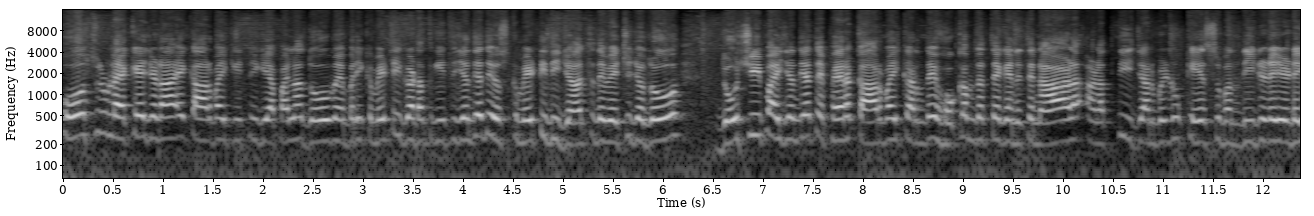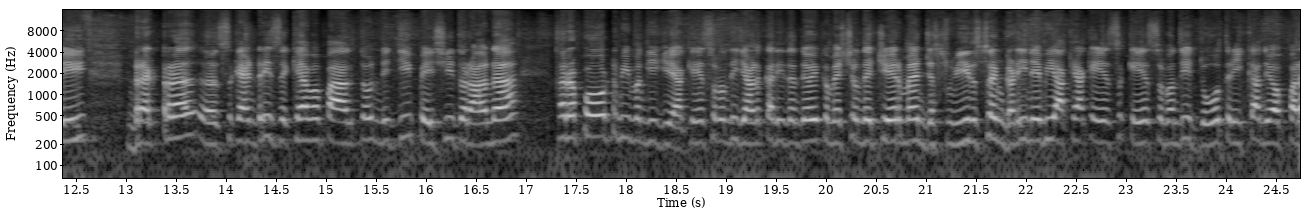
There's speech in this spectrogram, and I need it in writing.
ਉਸ ਨੂੰ ਲੈ ਕੇ ਜਿਹੜਾ ਇਹ ਕਾਰਵਾਈ ਕੀਤੀ ਗਿਆ ਪਹਿਲਾਂ ਦੋ ਮੈਂਬਰੀ ਕਮੇਟੀ ਗਠਿਤ ਕੀਤੀ ਜਾਂਦੀ ਹੈ ਤੇ ਉਸ ਕਮੇਟੀ ਦੀ ਜਾਂਚ ਦੇ ਵਿੱਚ ਜਦੋਂ ਦੋਸ਼ੀ ਪਾਈ ਜਾਂਦੇ ਆ ਤੇ ਫਿਰ ਕਾਰਵਾਈ ਕਰਨ ਦੇ ਹੁਕਮ ਦਿੱਤੇ ਗਏ ਨੇ ਤੇ ਨਾਲ 29 ਜਨਵਰੀ ਨੂੰ ਕੇਸ ਸੰਬੰਧੀ ਜਿਹੜੇ, ਜਿਹੜੀ ਡਾਇਰੈਕਟਰ ਸੈਕੰਡਰੀ ਸਿੱਖਿਆ ਵਿਭਾਗ ਤੋਂ ਨਿੱਜੀ ਪੇਸ਼ੀ ਦੌਰਾਨ ਰਿਪੋਰਟ ਵੀ ਮੰਗੀ ਗਿਆ ਕੇਸ ਸੰਬੰਧੀ ਜਾਣਕਾਰੀ ਦਿੰਦੇ ਹੋਏ ਕਮਿਸ਼ਨ ਦੇ ਚੇਅਰਮੈਨ ਜਸਵੀਰ ਸਿੰਘ ਗੜੀ ਨੇ ਵੀ ਆਖਿਆ ਕਿ ਇਸ ਕੇਸ ਸੰਬੰਧੀ ਦੋ ਤਰੀਕਾਂ ਦੇ ਉੱਪਰ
